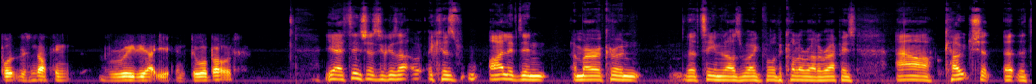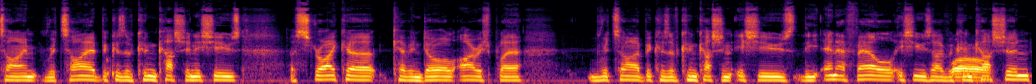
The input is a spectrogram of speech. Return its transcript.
But there's nothing really that you can do about it. Yeah, it's interesting because I, because I lived in America and the team that I was working for, the Colorado Rapids, our coach at, at the time retired because of concussion issues. A striker, Kevin Doyle, Irish player, retired because of concussion issues. The NFL issues over Wow. concussion,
